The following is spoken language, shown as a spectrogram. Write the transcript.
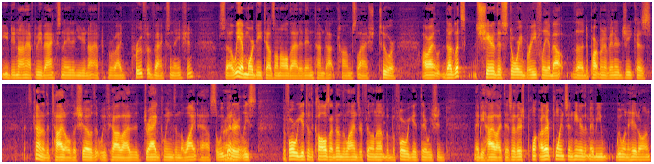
you do not have to be vaccinated. You do not have to provide proof of vaccination. So we have more details on all that at endtime.com slash tour. All right, Doug, let's share this story briefly about the Department of Energy because it's kind of the title of the show that we've highlighted, Drag Queens in the White House. So we right. better at least, before we get to the calls, I know the lines are filling up, but before we get there, we should maybe highlight this. Are there, are there points in here that maybe we want to hit on?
